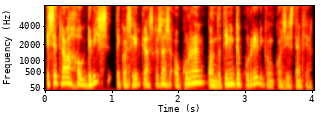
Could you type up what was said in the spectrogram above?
ese trabajo gris de conseguir que las cosas ocurran cuando tienen que ocurrir y con consistencia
